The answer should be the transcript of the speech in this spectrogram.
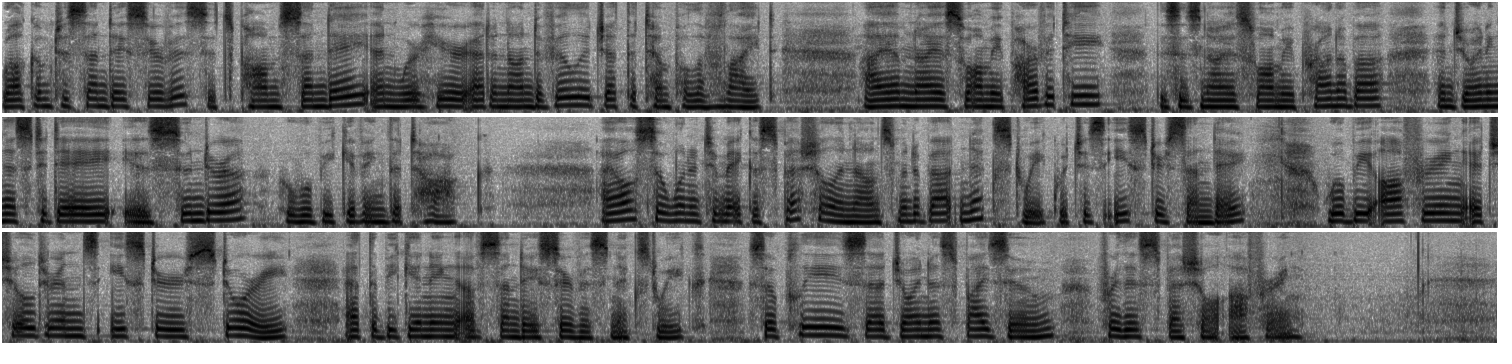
Welcome to Sunday service. It's Palm Sunday, and we're here at Ananda Village at the Temple of Light. I am Nayaswami Parvati. This is Nayaswami Pranaba, and joining us today is Sundara, who will be giving the talk. I also wanted to make a special announcement about next week, which is Easter Sunday. We'll be offering a children's Easter story at the beginning of Sunday service next week. So please uh, join us by Zoom for this special offering.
